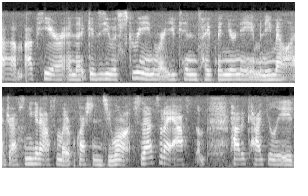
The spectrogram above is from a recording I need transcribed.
um, up here and it gives you a screen where you can type in your name and email address and you can ask them whatever questions you want. So that's what I asked them, how to calculate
